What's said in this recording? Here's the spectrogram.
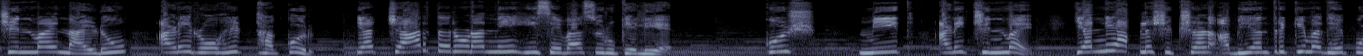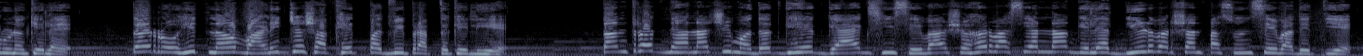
चिन्मय नायडू आणि रोहित ठाकूर या चार तरुणांनी ही सेवा सुरू केली आहे. कुश मीत आणि चिन्मय यांनी आपलं शिक्षण अभियांत्रिकीमध्ये पूर्ण केलंय. तर रोहितनं वाणिज्य शाखेत पदवी प्राप्त केली आहे. तंत्रज्ञानाची मदत घेत गॅग्स ही सेवा शहरवासियांना गेल्या दीड वर्षांपासून सेवा देतीये.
